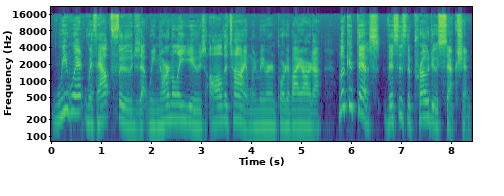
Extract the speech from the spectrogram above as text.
we went without foods that we normally use all the time when we were in Puerto Vallarta. Look at this. This is the produce section.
